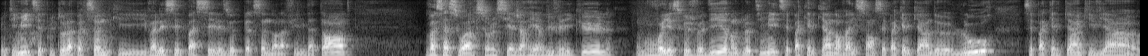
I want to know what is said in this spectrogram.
Le timide, c'est plutôt la personne qui va laisser passer les autres personnes dans la file d'attente, va s'asseoir sur le siège arrière du véhicule. Vous voyez ce que je veux dire. Donc le timide, c'est pas quelqu'un d'envahissant, c'est pas quelqu'un de lourd, c'est pas quelqu'un qui vient euh,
